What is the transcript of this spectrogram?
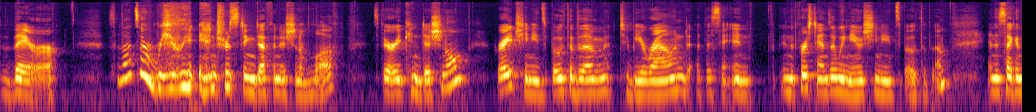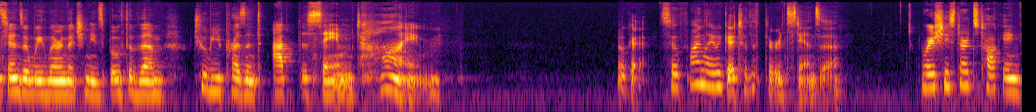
there. So that's a really interesting definition of love. It's very conditional, right? She needs both of them to be around at the same in, in the first stanza we knew she needs both of them. In the second stanza we learn that she needs both of them to be present at the same time. Okay, so finally we get to the third stanza, where she starts talking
